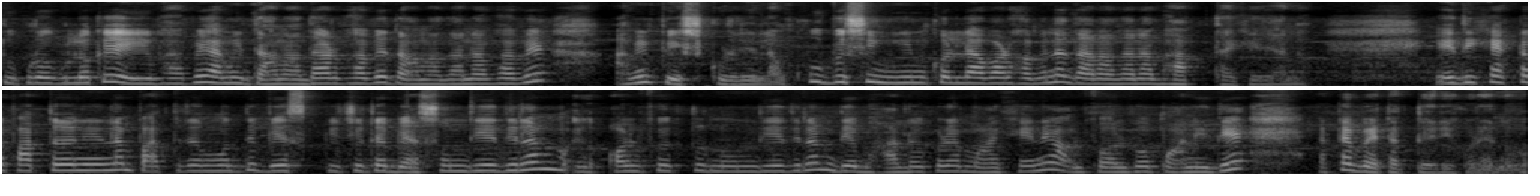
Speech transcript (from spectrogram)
টুকরোগুলোকে এইভাবে আমি দানাদারভাবে দানা দানাভাবে আমি পেস্ট করে নিলাম। খুব বেশি মিন করলে আবার হবে না দানা দানা ভাব থাকে যেন। এদিকে একটা পাত্র নিয়ে নিলাম, পাত্রের মধ্যে বেশ কিছুটা বেসন দিয়ে দিলাম, অল্প একটু নুন দিয়ে দিলাম, দিয়ে ভালো করে মাখিয়ে নিয়ে অল্প অল্প পানি দিয়ে একটা ব্যাটার তৈরি করে নেব।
